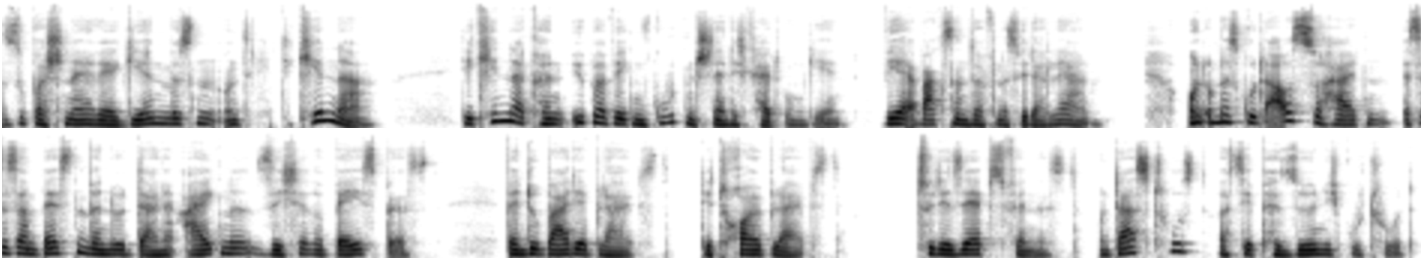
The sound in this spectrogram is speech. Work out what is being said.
super schnell reagieren müssen und die Kinder, die Kinder können überwiegend gut mit Schnelligkeit umgehen. Wir Erwachsenen dürfen es wieder lernen. Und um das gut auszuhalten, ist es am besten, wenn du deine eigene sichere Base bist. Wenn du bei dir bleibst, dir treu bleibst, zu dir selbst findest und das tust, was dir persönlich gut tut.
